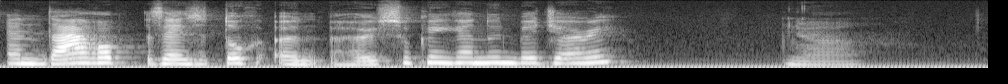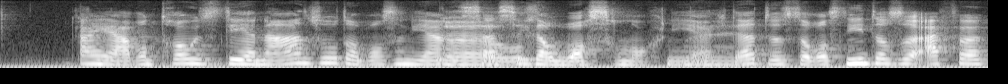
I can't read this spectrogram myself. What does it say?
En daarop zijn ze toch een huiszoeking gaan doen bij Jerry. ja. Ah ja, want trouwens DNA en zo, dat was in de jaren Ja, dat 60, was dat was er nog niet nee, echt. Hè? Dus dat was niet dat ze even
